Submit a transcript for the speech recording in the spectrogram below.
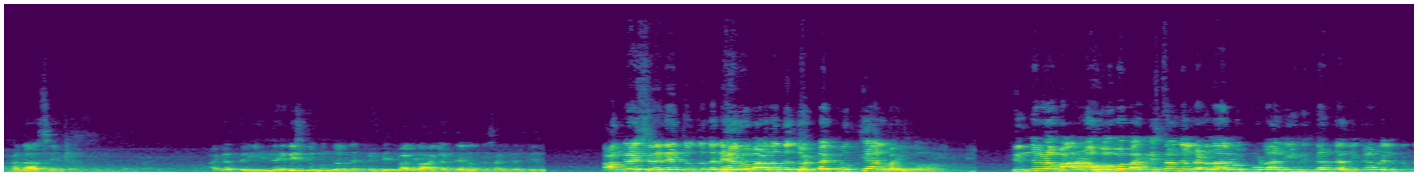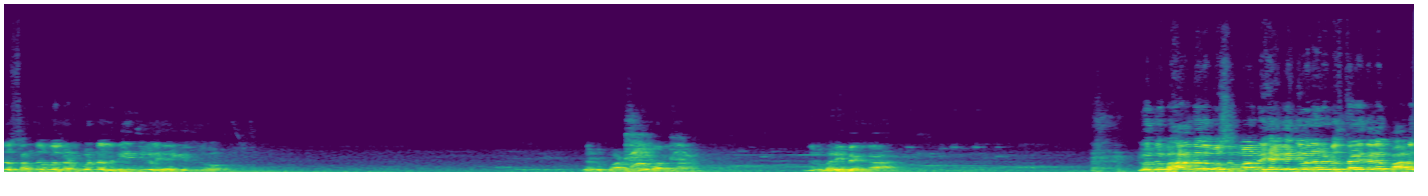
ಮಹದಾಸೆ ಅಗತ್ಯ ಇದೇ ರೀತಿ ಮುಂದುವರೆದ ಖಂಡಿತವಾಗ್ಲೂ ಆಗತ್ತೆ ಅನ್ನೋಂಥ ಸಂಗತಿ. ಕಾಂಗ್ರೆಸ್ಸಿನ ನೇತೃತ್ವದ ನೆಹರು ಮಾಡಿದಂಥ ದೊಡ್ಡ ಕೃತ್ಯ ಅಲ್ವಾ ಇದು? ಹಿಂದೂಗಳ ಮಾರಣ ಹೋಮ ಪಾಕಿಸ್ತಾನದಲ್ಲಿ ನಡೆದಾಗಲೂ ಕೂಡ ನೀವಿದ್ದಂಥ ಅಧಿಕಾರದಲ್ಲಿದ್ದಂಥ ಸಂದರ್ಭದಲ್ಲಿ ನಡ್ಕೊಂಡ ರೀತಿಗಳು ಹೇಗಿತ್ತು? ಗಂಡು ಮಾಡ್ಕೋಬಾರ್ದ ಇದನ್ನು ಮರಿಬೇಕಾ ಇವತ್ತು ಭಾರತದ ಮುಸಲ್ಮಾನರು ಹೇಗೆ ಜೀವನ ನಡೆಸ್ತಾ ಇದ್ದಾರೆ? ಭಾರತ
